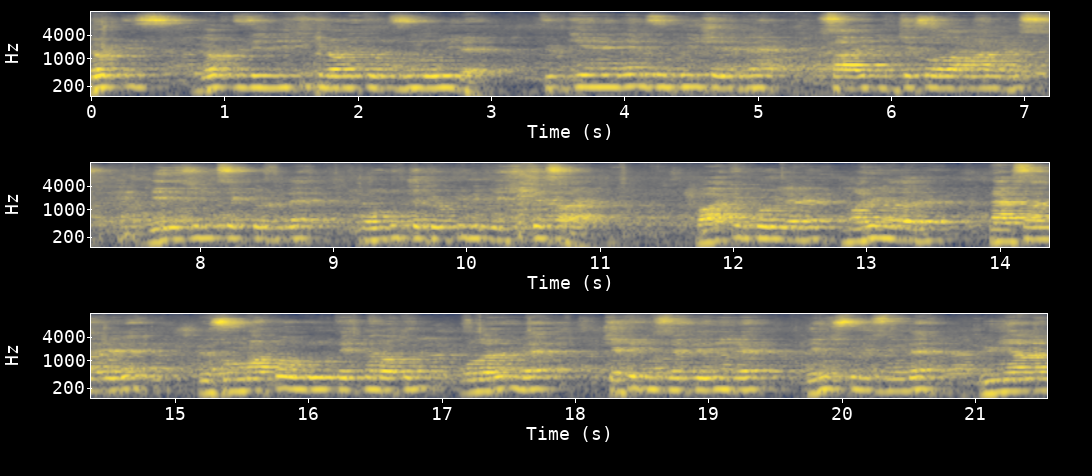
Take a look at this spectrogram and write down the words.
400 452 kilometre uzunluğu ile Türkiye'nin en uzun kıyı şeridine sahip ilçesi olan Marmaris, denizcilik sektöründe oldukça köklü bir geçmişe sahip. Bakir koyları, marinaları, tersaneleri ve sunmakta olduğu tekne bakım, onarım ve çekik hizmetleriyle deniz turizminde dünyanın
